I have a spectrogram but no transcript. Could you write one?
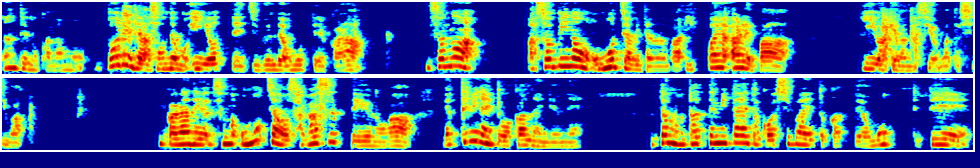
う、なんていうのかな、もう、どれで遊んでもいいよって自分で思ってるから、その遊びのおもちゃみたいなのがいっぱいあればいいわけなんですよ、私は。だからで、そのおもちゃを探すっていうのが、やってみないとわかんないんだよね。歌も歌ってみたいとかお芝居とかって思ってて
